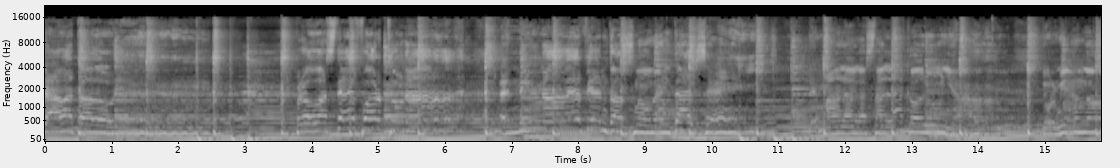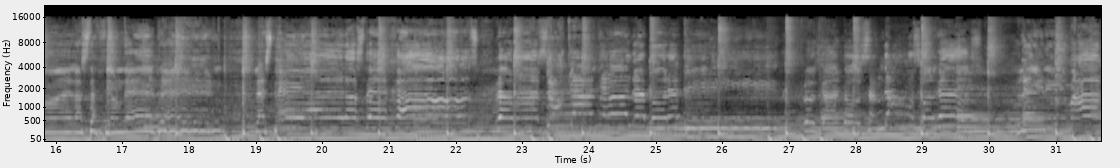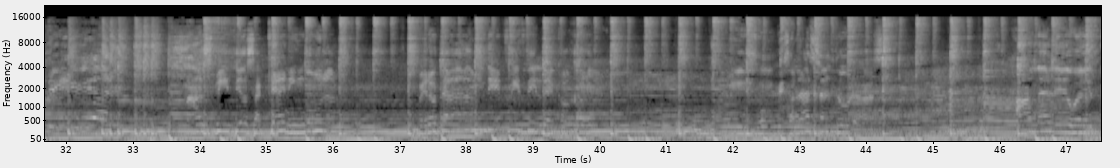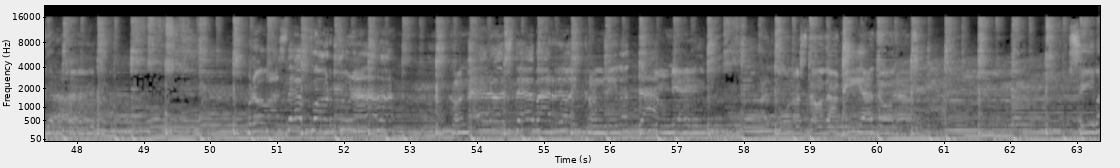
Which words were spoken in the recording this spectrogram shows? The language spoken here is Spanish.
estaba todo bien. Probaste fortuna en 1996, de Málaga hasta La Coruña, durmiendo en la estación de tren, la estrella que ninguna pero tan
